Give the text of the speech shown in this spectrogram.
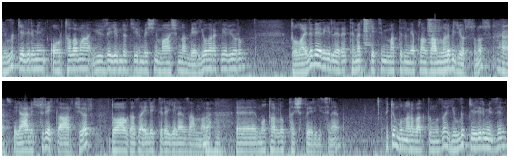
Yıllık gelirimin ortalama %24-25'ini maaşımdan vergi olarak veriyorum. Dolaylı vergilere temel tüketim maddelerine yapılan zamları biliyorsunuz. Evet. Yani sürekli artıyor. Doğalgaza, elektriğe gelen zamlara, e, motorlu taşıt vergisine. Bütün bunlara baktığımızda yıllık gelirimizin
